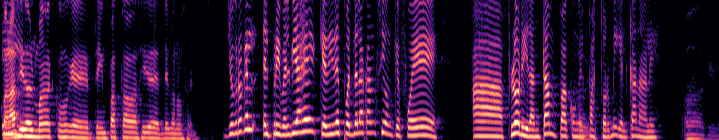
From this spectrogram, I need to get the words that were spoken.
¿Cuál ha sido el más como que te ha impactado así de, conocer? Yo creo que el, primer viaje que di después de la canción, que fue a Florida, en Tampa, con el pastor Miguel Canales. Okay.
